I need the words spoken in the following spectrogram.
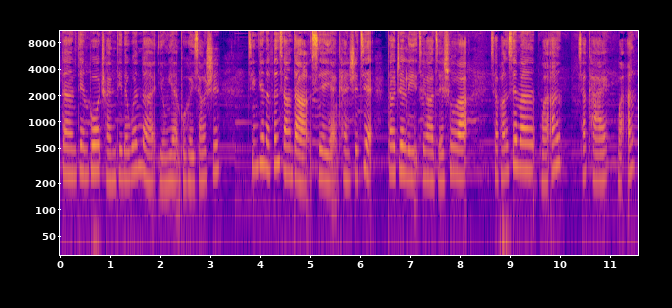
但电波传递的温暖永远不会消失。今天的分享档《谢眼看世界》到这里就要结束了，小螃蟹们晚安，小凯晚安。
